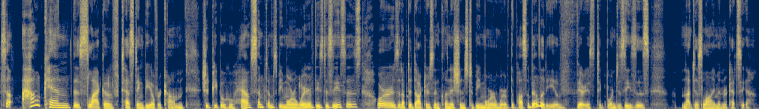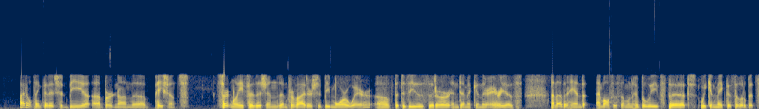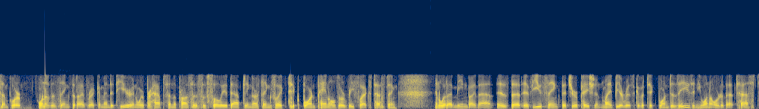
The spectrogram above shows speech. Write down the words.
So, how can this lack of testing be overcome? Should people who have symptoms be more aware of these diseases, or is it up to doctors and clinicians to be more aware of the possibility of various tick borne diseases, not just Lyme and rickettsia? I don't think that it should be a burden on the patients. Certainly, physicians and providers should be more aware of the diseases that are endemic in their areas. On the other hand, I'm also someone who believes that we can make this a little bit simpler. One of the things that I've recommended here, and we're perhaps in the process of slowly adapting, are things like tick borne panels or reflex testing. And what I mean by that is that if you think that your patient might be at risk of a tick borne disease and you want to order that test,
